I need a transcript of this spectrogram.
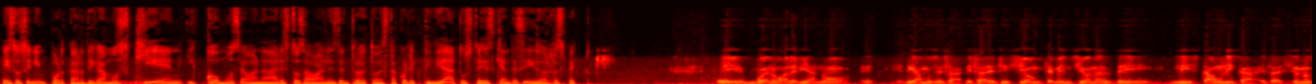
eso sin importar digamos quién y cómo se van a dar estos avales dentro de toda esta colectividad. ¿Ustedes qué han decidido al respecto? Eh, bueno, Valeria, no, eh, digamos, esa, esa decisión que mencionas de lista única, esa decisión,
